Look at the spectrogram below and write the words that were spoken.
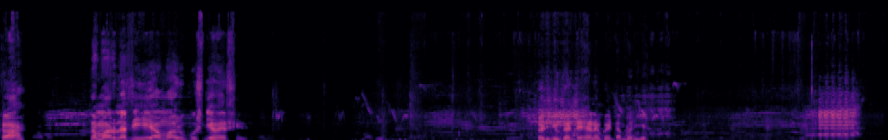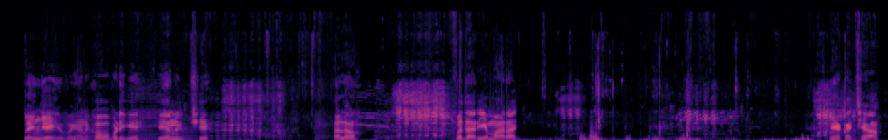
કા? તમારું નથી, હે અમારું. પૂછ દે વેરસી અડિયું કાઢે છે ને કોઈ ટબરિયા. લઈને જાય છે ભાઈ અને ખબર પડી ગઈ? એનું જ છે. હલો. પધારીએ મહારાજ. એક જ છે, હો?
